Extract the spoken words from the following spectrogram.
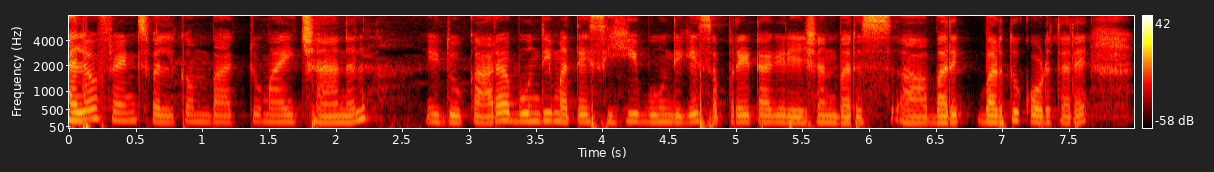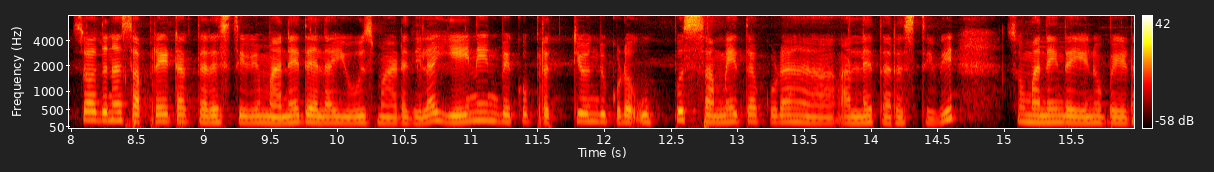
Hello friends welcome back to my channel ಇದು ಖಾರ ಬೂಂದಿ ಮತ್ತು ಸಿಹಿ ಬೂಂದಿಗೆ ಸಪ್ರೇಟಾಗಿ ರೇಷನ್ ಬರೆಸ್ ಬರ್, ಬರೆದು ಕೊಡ್ತಾರೆ. ಸೊ ಅದನ್ನು ಸಪ್ರೇಟಾಗಿ ತರಿಸ್ತೀವಿ. ಮನೆದೆಲ್ಲ ಯೂಸ್ ಮಾಡೋದಿಲ್ಲ. ಏನೇನು ಬೇಕು ಪ್ರತಿಯೊಂದು ಕೂಡ ಉಪ್ಪು ಸಮೇತ ಕೂಡ ಅಲ್ಲೇ ತರಿಸ್ತೀವಿ. ಸೊ ಮನೆಯಿಂದ ಏನೂ ಬೇಡ,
